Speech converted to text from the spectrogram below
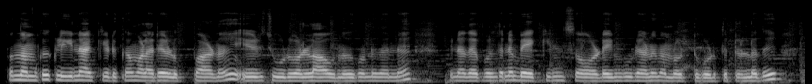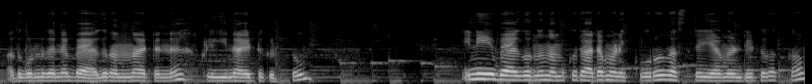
അപ്പം നമുക്ക് ക്ലീൻ ആക്കി എടുക്കാൻ വളരെ എളുപ്പമാണ്. ഈ ഒരു ചൂടുവെള്ളം ആവുന്നത് കൊണ്ട് തന്നെ. പിന്നെ അതേപോലെ തന്നെ ബേക്കിംഗ് സോഡയും കൂടിയാണ് നമ്മൾ ഇട്ട് കൊടുത്തിട്ടുള്ളത്. അതുകൊണ്ട് തന്നെ ബാഗ് നന്നായിട്ട് തന്നെ ക്ലീൻ ആയിട്ട് കിട്ടും. ഇനി ഈ ബാഗ് ഒന്ന് നമുക്കൊരു അരമണിക്കൂർ റെസ്റ്റ് ചെയ്യാൻ വേണ്ടിയിട്ട് വെക്കാം.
